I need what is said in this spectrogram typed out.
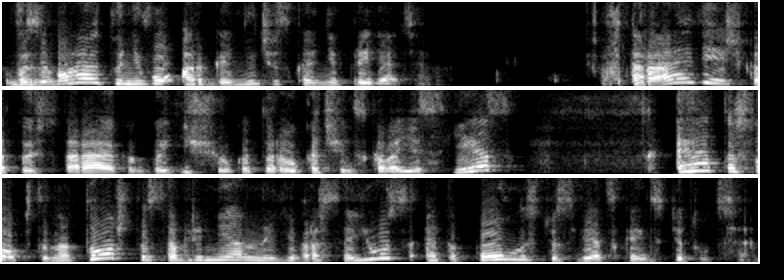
вызывают у него органическое неприятие. Вторая вещь, то есть вторая как бы ищу, которая у Качинского есть ЕС, это, собственно, то, что современный Евросоюз — это полностью светская институция.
